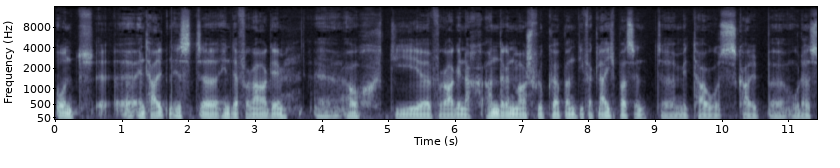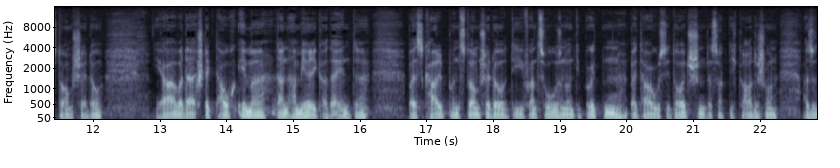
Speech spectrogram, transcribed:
Und äh, enthalten ist äh, in der Frage äh, auch die äh, Frage nach anderen Marschflugkörpern, die vergleichbar sind äh, mit Taurus, Kalb äh, oder Storm Shadow. Ja, aber da steckt auch immer dann Amerika dahinter. Bei Scalp und Storm Shadow die Franzosen und die Briten, bei Taurus die Deutschen, das sagte ich gerade schon. Also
